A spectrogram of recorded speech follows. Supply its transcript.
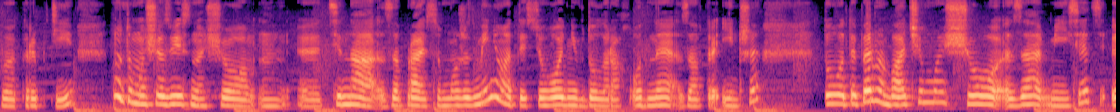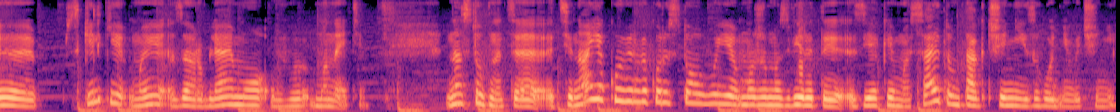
в крипті. Ну, тому що, звісно, що ціна за прайсом може змінювати сьогодні в доларах одне, завтра інше. То тепер ми бачимо, що за місяць е, скільки ми заробляємо в монеті. Наступне це ціна, яку він використовує. Можемо звірити з якимось сайтом, так чи ні, згодні ви чи ні.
